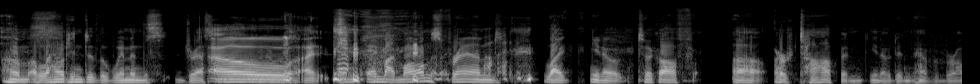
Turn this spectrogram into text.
um, allowed into the women's dressing. room. Oh, I, And, and my mom's friend, like, you know, took off uh, or top, and you know didn't have a bra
